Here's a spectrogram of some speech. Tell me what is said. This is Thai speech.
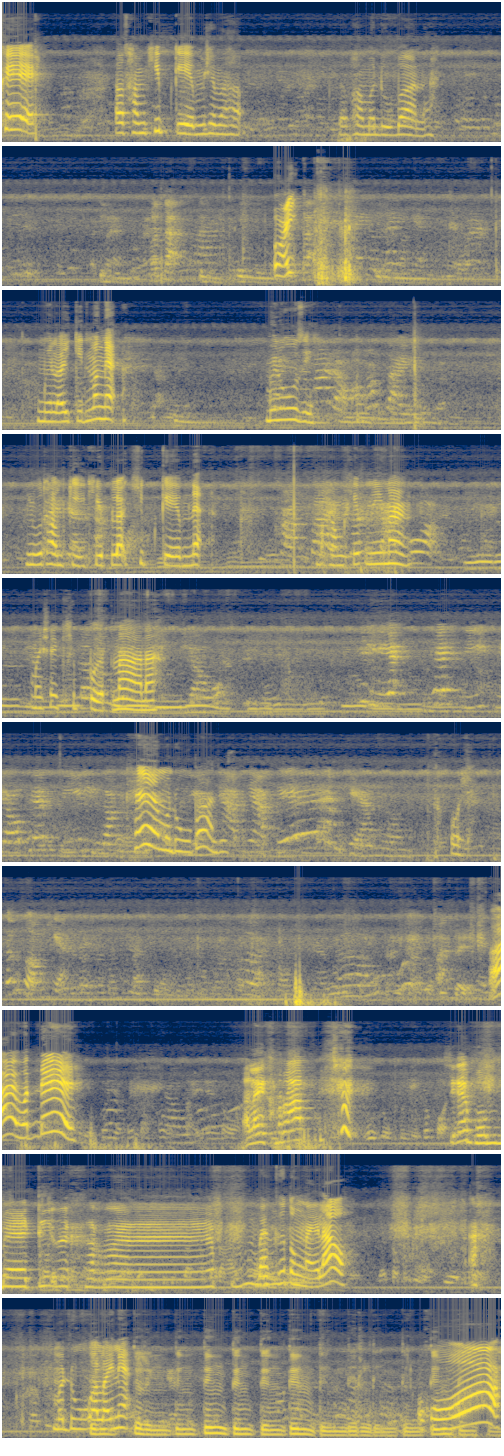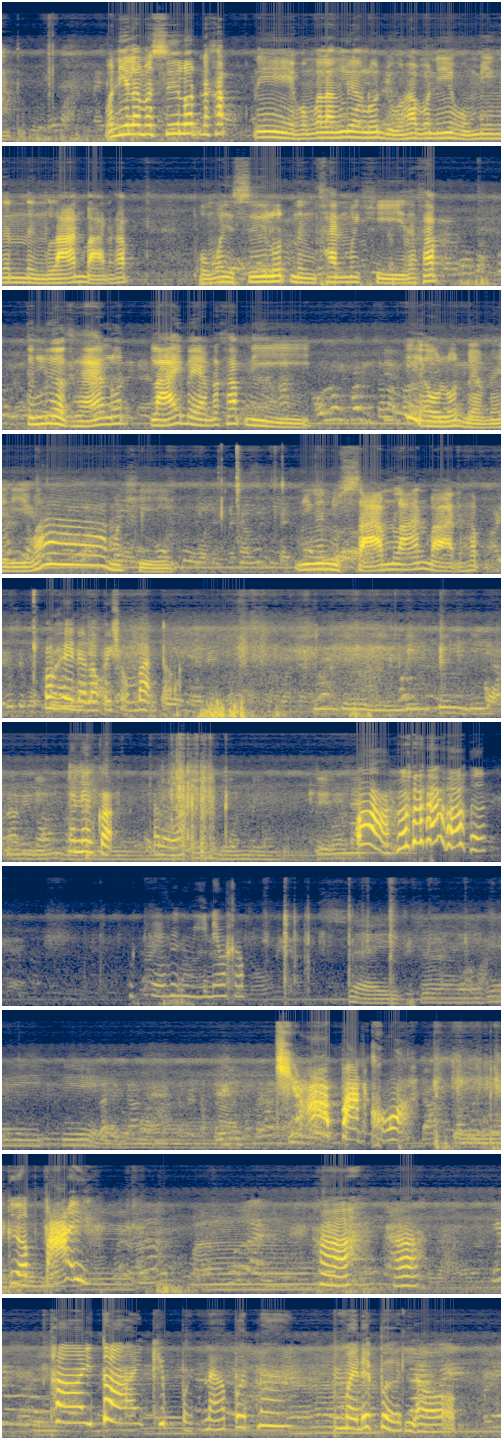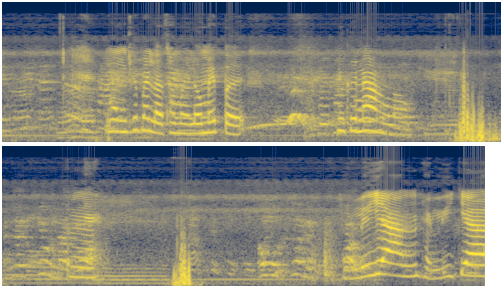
เค เราทำคลิปเกมใช่ไหมครับ เราพามาดูบ้านนะโอ๊ยมีอะไรกินบ้างเนี่ย ไม่รู้สิ ไม่รู้ทำกี่คลิปและคลิปเกมเนี่ย มาทำคลิปนี้มั่ง ไม่ใช่คลิปเปิดหน้านะ แค่มาดูบ้านโอ้ย ไอ้ยหวัดดีอะไรครับสิครับผมแบกึนะครับแบกคือตรงไหนเล่าอะมาดูอะไรเนี่ย ตึงตึงตึงตึงตึงตึงตึงตึงตึงตึงโอ้โห ตึงวันนี้เรามาซื้อรถนะครับ นี่ผมกำลังเลือกรถอยู่ครับ วันนี้ผมมีเงินหนึ่งล้านบาทนะครับ ผมว่าจะซื้อรถหนึ่งคันมาขี่นะครับ ต้องเลือกหารถหลายแบบนะครับ นี่นี่เอารถแบบไหนดีว่ามาขี่มีเงินอยู่สามล้านบาทนะครับ โอเคเดี๋ยวเราไปชมบ้านต่อนี่นี่ก็อะไรวะอ้อโอเคมีนี่ไหมครับใส่ใจได้แก้มา ชาปาดคอ เกือบตายฮะฮะทายทายคลิปเปิดหน้าเปิดหน้า ไม่ได้เปิดหรอกงงใช่ไหมล่ะทำไมเราไม่เปิด นี่คือหน้าของเราเป็นไงเห็นหรือยังเห็นหรือยัง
